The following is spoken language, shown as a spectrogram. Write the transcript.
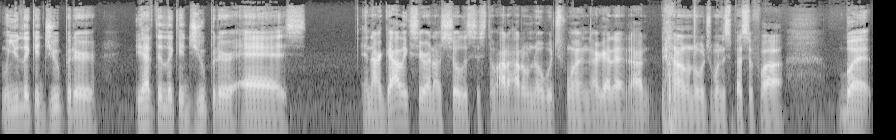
when you look at Jupiter, you have to look at Jupiter as in our galaxy or in our solar system. I, I don't know which one. I got I, I don't know which one to specify. But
